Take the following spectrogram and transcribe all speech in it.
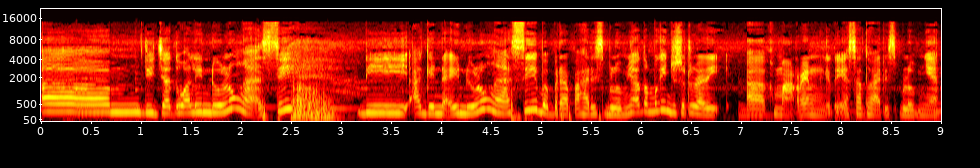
um, dijadwalin dulu nggak sih? Diagendain dulu nggak sih beberapa hari sebelumnya atau mungkin justru dari uh, kemarin gitu ya satu hari sebelumnya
